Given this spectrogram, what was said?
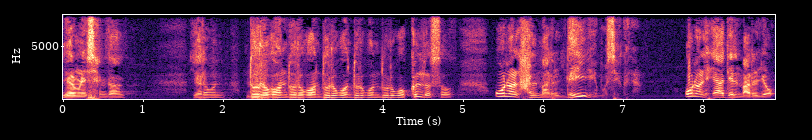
여러분의 생각, 여러분 누르고 누르고 누르고 누르고 누르고 걸러서 오늘 할 말을 내일 해보세요. 그냥 오늘 해야 될 말을요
